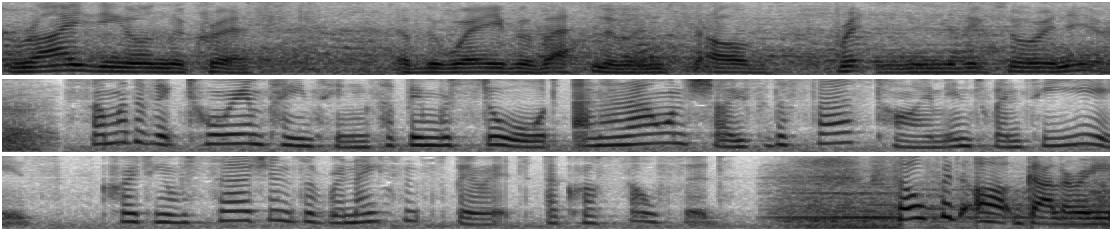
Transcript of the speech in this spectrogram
riding on the crest of the wave of affluence of Britain in the Victorian era. Some of the Victorian paintings have been restored and are now on show for the first time in 20 years, creating a resurgence of Renaissance spirit across Salford. Salford Art Gallery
